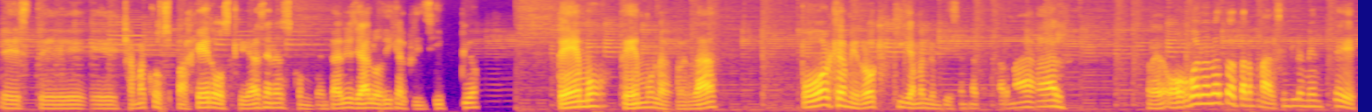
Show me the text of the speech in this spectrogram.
este, eh, chamacos pajeros que hacen esos comentarios, ya lo dije al principio, temo, temo, la verdad, porque a mi Rocky ya me lo empiezan a tratar mal. O bueno, no tratar mal, simplemente,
